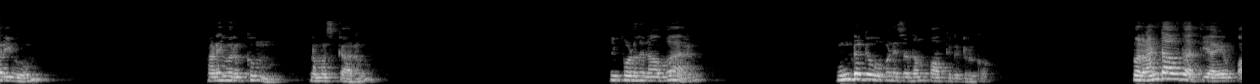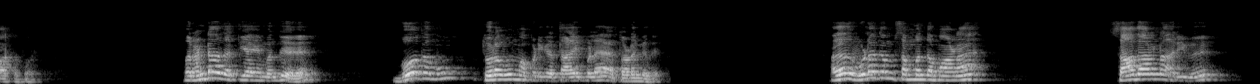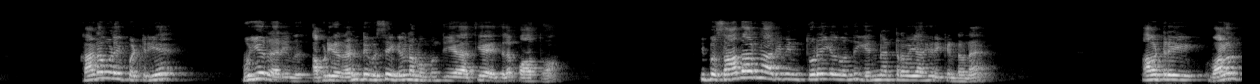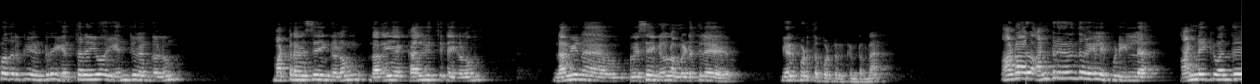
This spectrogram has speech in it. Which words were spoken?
அறிவோம் அனைவருக்கும் நமஸ்காரம். இப்பொழுது நாம உண்டக உபநிஷதம் பார்த்துக்கிட்டு இருக்கோம். இப்ப ரெண்டாவது அத்தியாயம் பார்க்க போறோம். இப்ப ரெண்டாவது அத்தியாயம் வந்து போகமும் துறவும் அப்படிங்கிற தலைப்புல தொடங்குது. அதாவது உலகம் சம்பந்தமான சாதாரண அறிவு கடவுளை பற்றிய உயர் அறிவு அப்படிங்கிற ரெண்டு விஷயங்கள் நம்ம முந்தைய அத்தியாயத்துல பார்த்தோம். இப்ப சாதாரண அறிவின் துறைகள் வந்து எண்ணற்றவையாக இருக்கின்றன. அவற்றை வளர்ப்பதற்கு என்று எத்தனையோ எந்திரங்களும் மற்ற விஷயங்களும் நிறைய கல்வி திட்டைகளும் நவீன விஷயங்களும் நம்ம இடத்துல ஏற்படுத்தப்பட்டிருக்கின்றன. ஆனால் அன்று இருந்தவைகள் இப்படி இல்லை. அன்னைக்கு வந்து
